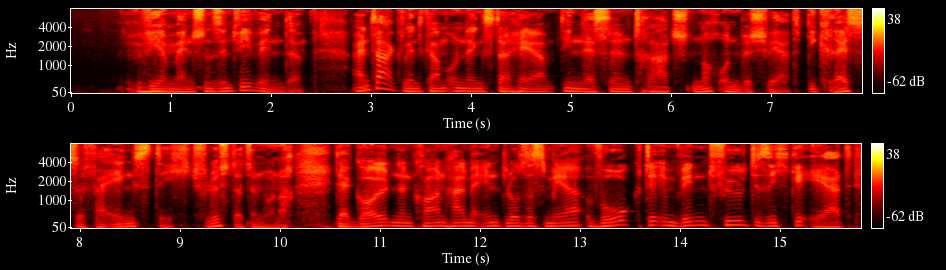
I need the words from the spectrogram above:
Wir Menschen sind wie Winde. Ein Tagwind kam unlängst daher, die Nesseln tratschten noch unbeschwert, die Kresse verängstigt, flüsterte nur noch, der goldenen Kornhalme endloses Meer wogte im Wind, fühlte sich geehrt,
